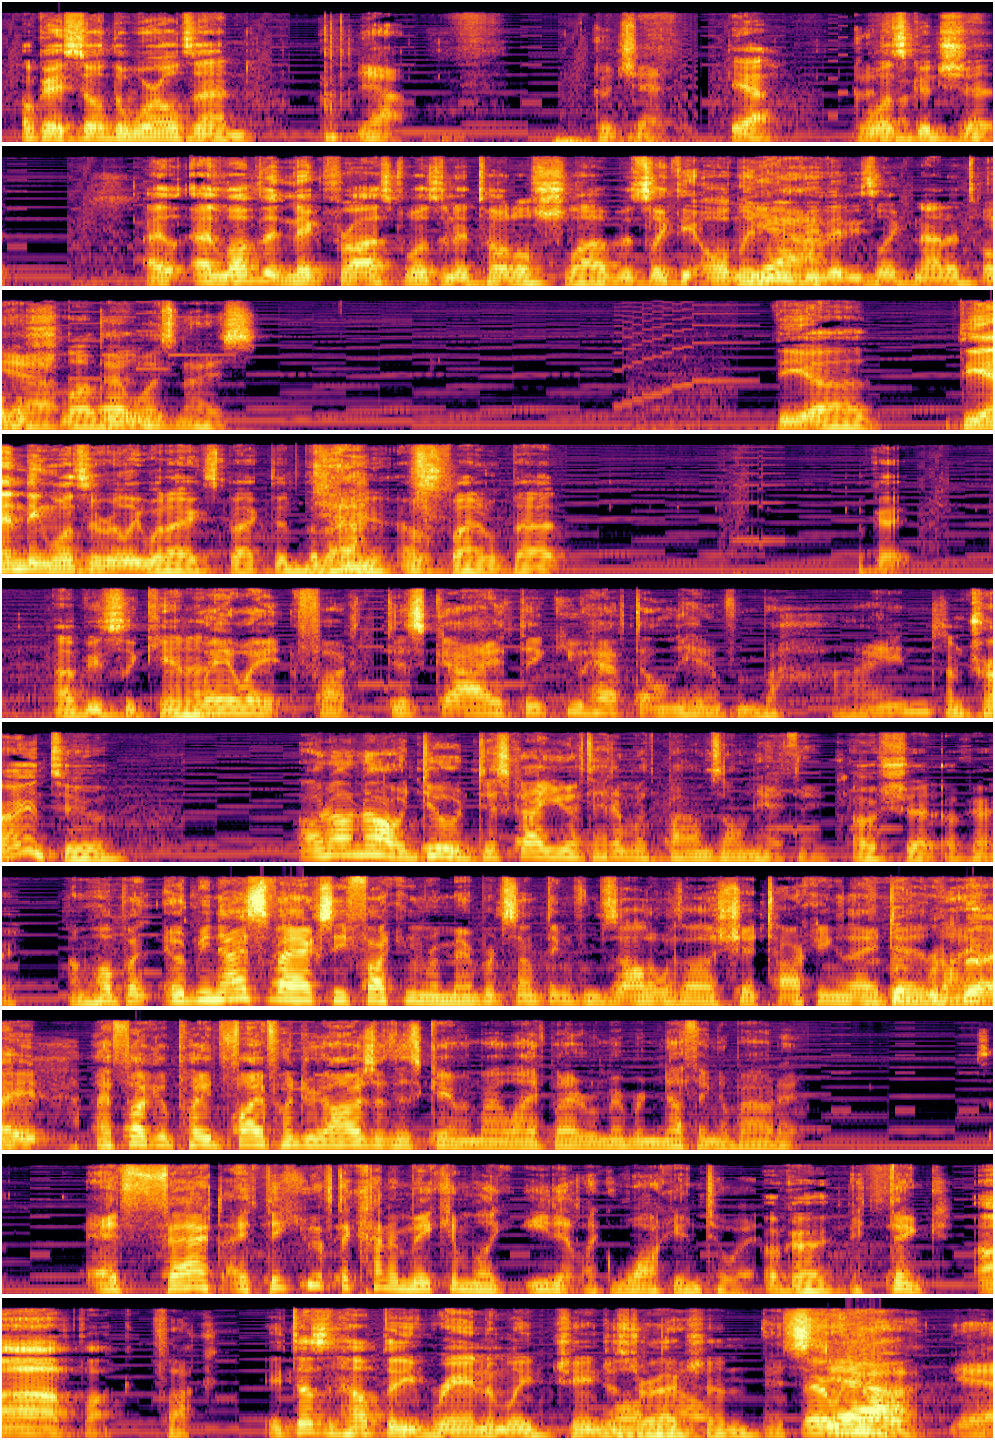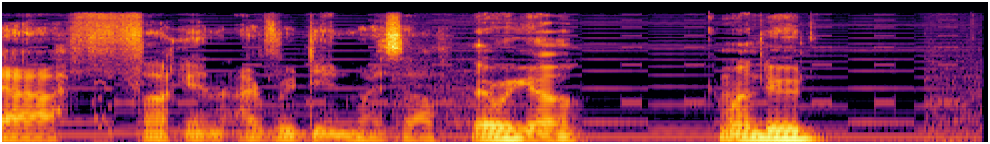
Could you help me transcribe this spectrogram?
Okay, so The World's End. Yeah. Good shit. Yeah. Good was good shit. I, I love that Nick Frost wasn't a total schlub. It's like the only Yeah. movie that he's like not a total yeah, schlub that in. was nice. the uh the ending wasn't really what I expected, but Yeah. I mean I was fine with that. Okay. Obviously cannot Wait, wait, fuck. This guy, I think you have to only hit him from behind. I'm trying to. Oh no, no, dude, this guy you have to hit him with bombs only. I think. Oh shit, okay. I'm hoping it would be nice if I actually fucking remembered something from Zelda with all the shit talking that I did. Like, right. I fucking played 500 hours of this game in my life, but I remember nothing about it. In fact, I think you have to kind of make him like eat it, like walk into it. Okay. I think. Ah fuck. Fuck. It doesn't help that he randomly changes Well, no. direction. It's- there we yeah, go. Yeah, fucking, I've redeemed myself. There we go. Come on, dude.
